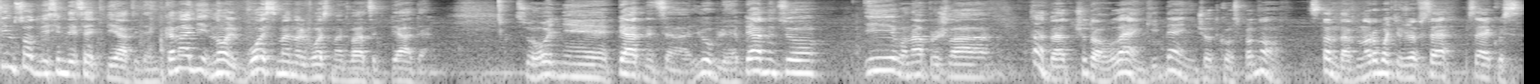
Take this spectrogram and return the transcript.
785 день в Канаді 08.08.25. Сьогодні п'ятниця. Люблю я п'ятницю. І вона пройшла чудово, легенький день, нічого такого складного. Стандартно. На роботі вже все, все якось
